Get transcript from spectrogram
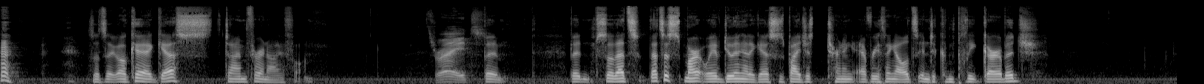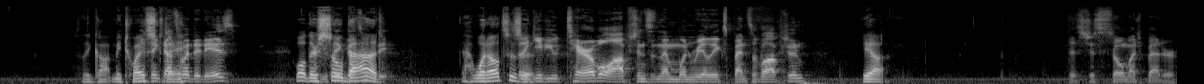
so it's like okay, I guess time for an iPhone. That's right. But but so that's that's a smart way of doing it, I guess, is by just turning everything else into complete garbage. So they got me you twice think today. that's what it is? well, they're You so what bad. they- What else is So they it? give you terrible options and then one really expensive option yeah. that's just so much better.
